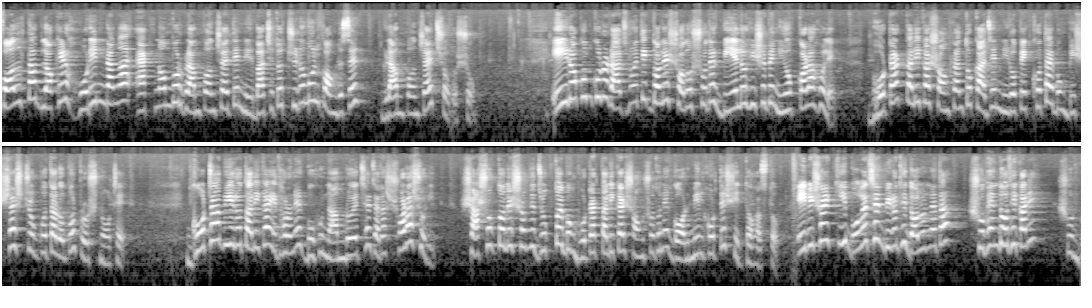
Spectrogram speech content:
ফলতা ব্লকের হরিণডাঙ্গা এক নম্বর গ্রাম পঞ্চায়েতের নির্বাচিত তৃণমূল কংগ্রেসের গ্রাম পঞ্চায়েত সদস্য। এই রকম কোনো রাজনৈতিক দলের সদস্যদের বিএলও হিসেবে নিয়োগ করা হলে ভোটার তালিকা সংক্রান্ত কাজের নিরপেক্ষতা এবং বিশ্বাসযোগ্যতার ওপর প্রশ্ন ওঠে। গোটা বিএলও তালিকায় এ ধরনের বহু নাম রয়েছে যারা সরাসরি শাসক দলের সঙ্গে যুক্ত এবং ভোটার তালিকায় সংশোধনে গড়মিল করতে সিদ্ধহস্ত। এই বিষয়ে কি বলেছেন বিরোধী দলনেতা? শুভেন্দু অধিকারী, শুনব।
